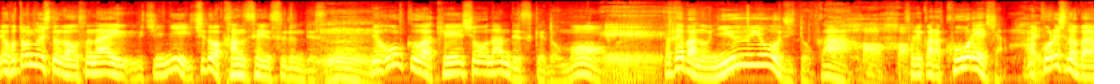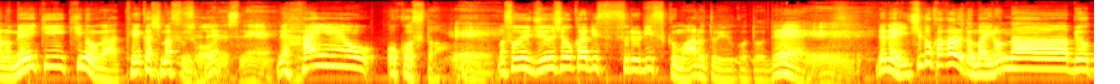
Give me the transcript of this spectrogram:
でほとんどの人が幼いうちに一度は感染するんです、うん、で多くは軽症なんですけども、えー、例えばあの乳幼児とか、ははそれから高齢者、はい、まあ、高齢者の場合あの、免疫機能が低下しますんでね、そうですねで肺炎を起こすと、えー、まあ、そうい。う重症化するリスクもあるということで、でね、一度かかると、まあ、いろんな病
